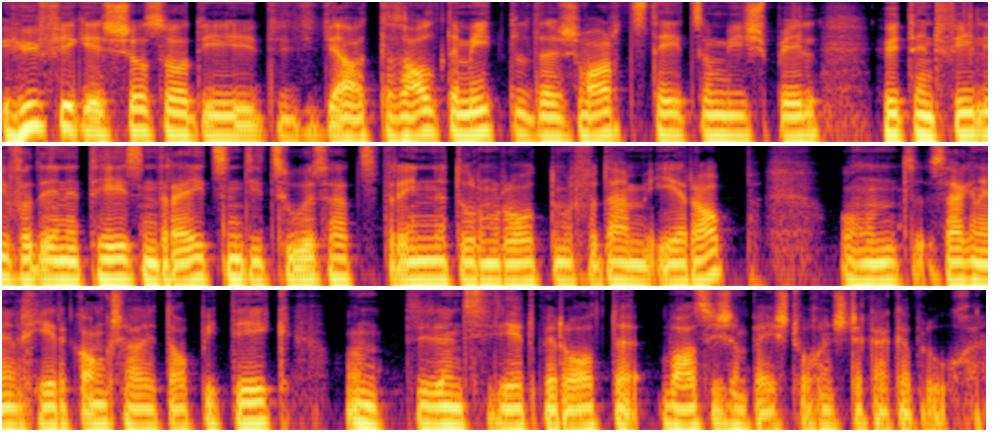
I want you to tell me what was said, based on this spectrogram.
häufig ist schon so die, die, ja, das alte Mittel, der Schwarztee zum Beispiel. Heute haben viele von diesen Tees reizende Zusätze drin, darum raten wir von dem eher ab und sagen eigentlich, ihr gang schnell in die Apotheke und dann sie dir beraten, was ist am besten, was du dagegen brauchen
